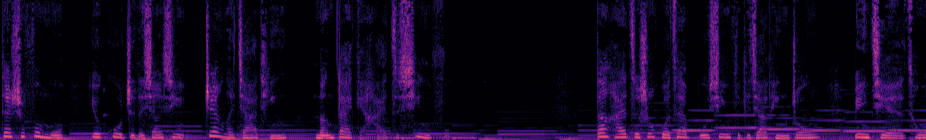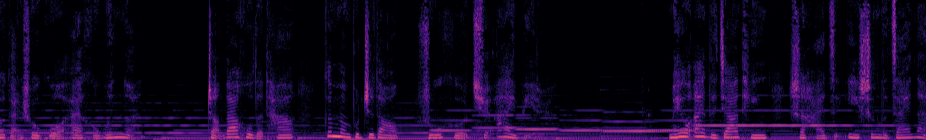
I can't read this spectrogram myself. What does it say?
但是父母又固执地相信这样的家庭能带给孩子幸福。当孩子生活在不幸福的家庭中，并且从未感受过爱和温暖。”长大后的他根本不知道如何去爱别人。没有爱的家庭是孩子一生的灾难，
